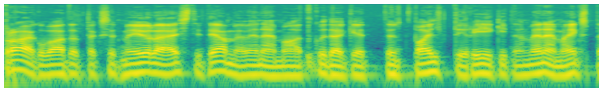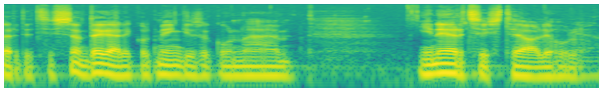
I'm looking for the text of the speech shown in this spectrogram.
praegu vaadatakse, et me üle hästi teame Venemaad kuidagi, et nüüd Balti riigid on Venemaa eksperdid, siis see on tegelikult mingisugune inertsist heal juhul ja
